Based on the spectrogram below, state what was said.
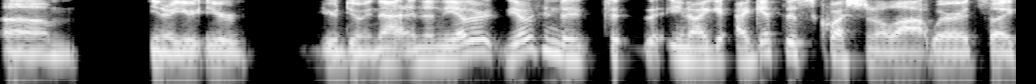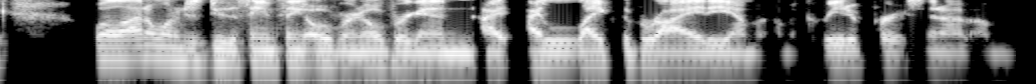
um you know you're you're you're doing that and then the other the other thing to, to you know I get, I get this question a lot where it's like well, I don't want to just do the same thing over and over again. I, I like the variety. I'm, I'm a creative person. I'm, I'm,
